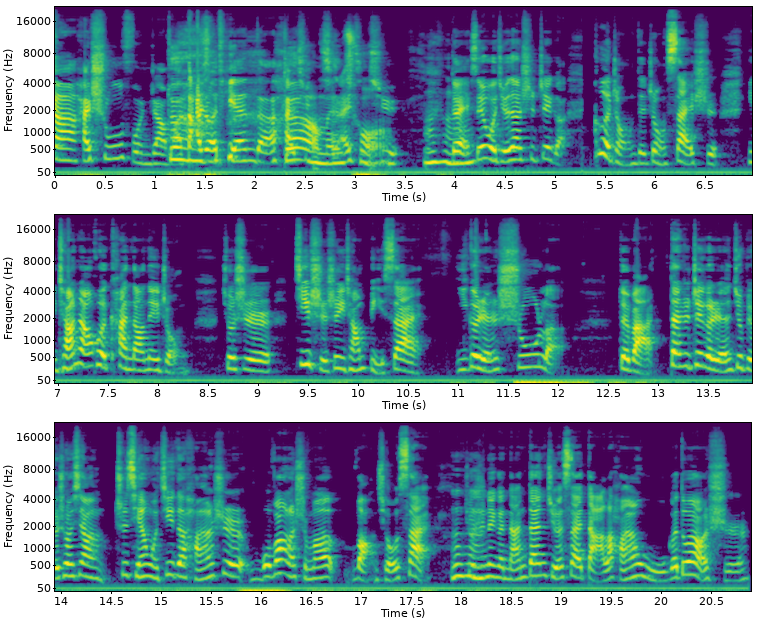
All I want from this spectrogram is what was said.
啊，还舒服，你知道吗？大热天的，还去挤来没错挤去。嗯，对，所以我觉得是这个各种的这种赛事，你常常会看到那种，就是即使是一场比赛，一个人输了，对吧？但是这个人，就比如说像之前我记得好像是我忘了什么网球赛，嗯就是那个男单决赛打了好像五个多小时，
